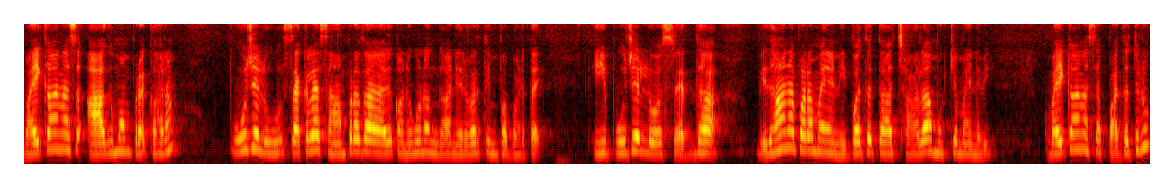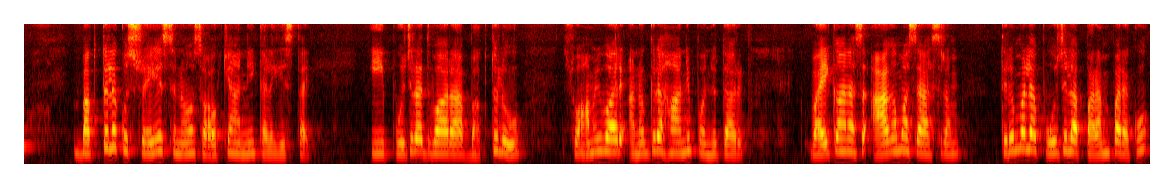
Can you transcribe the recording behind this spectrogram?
వైకానస ఆగమం ప్రకారం పూజలు సకల సాంప్రదాయాలకు అనుగుణంగా నిర్వర్తింపబడతాయి. ఈ పూజల్లో శ్రద్ధ విధానపరమైన నిబద్ధత చాలా ముఖ్యమైనవి. వైకానస పద్ధతులు భక్తులకు శ్రేయస్సును సౌఖ్యాన్ని కలిగిస్తాయి. ఈ పూజల ద్వారా భక్తులు స్వామివారి అనుగ్రహాన్ని పొందుతారు. వైకానస ఆగమ శాస్త్రం తిరుమల పూజల పరంపరకు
